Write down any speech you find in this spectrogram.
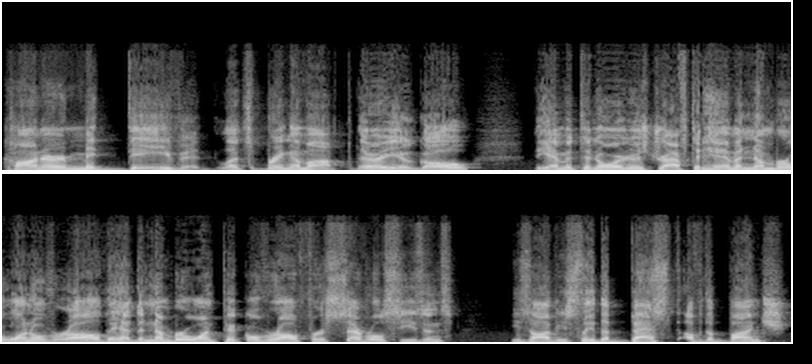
Connor McDavid. Let's bring him up. There you go. The Edmonton Oilers drafted him a number one overall. They had the number one pick overall for several seasons. He's obviously the best of the bunch.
